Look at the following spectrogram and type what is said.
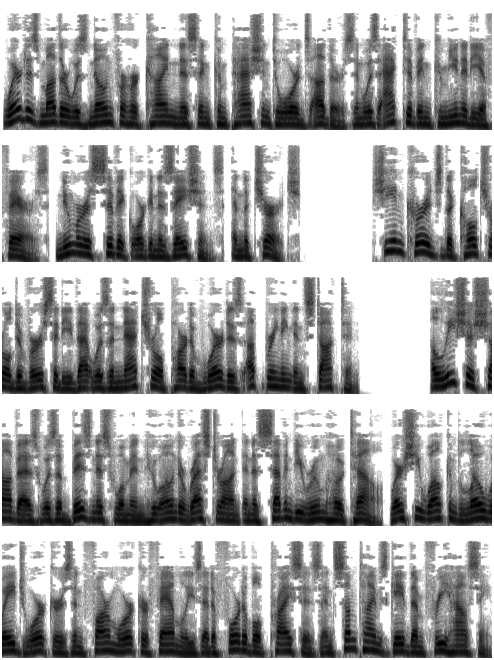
Huerta's mother was known for her kindness and compassion towards others and was active in community affairs, numerous civic organizations, and the church. She encouraged the cultural diversity that was a natural part of Huerta's upbringing in Stockton. Alicia Chavez was a businesswoman who owned a restaurant and a 70-room hotel, where she welcomed low-wage workers and farm worker families at affordable prices and sometimes gave them free housing.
